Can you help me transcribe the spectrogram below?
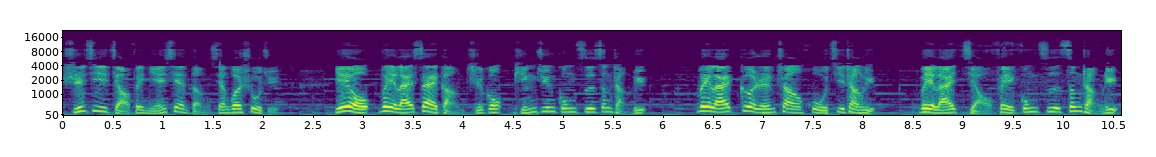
实际缴费年限等相关数据，也有未来在岗职工平均工资增长率、未来个人账户记账率、未来缴费工资增长率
